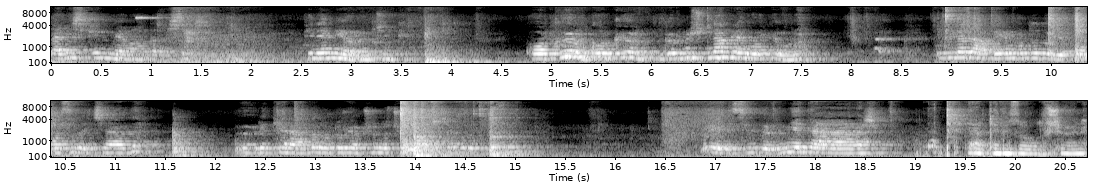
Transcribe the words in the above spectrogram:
Ben hiç pinmiyorum arkadaşlar. Pinemiyorum çünkü. Korkuyorum, korkuyorum. Görünüşünden bile korkuyorum birader benim burada duruyor. Kovası da içeride. Böyle kenarda durduruyorum. Şunu da çok açacağım. Buraya da sildirdim. Yeter. Tertemiz oldu şöyle.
